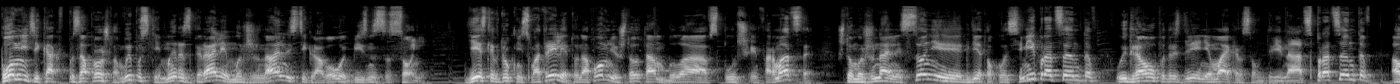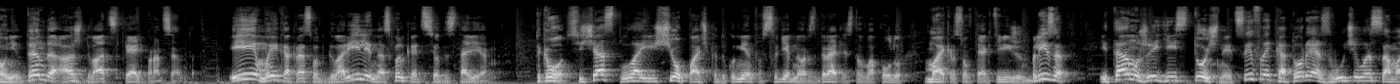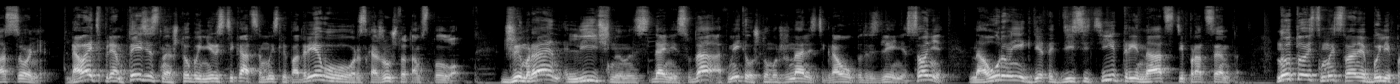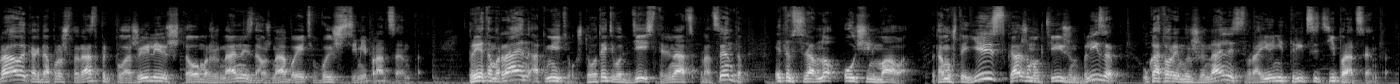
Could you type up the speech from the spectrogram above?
Помните, как в позапрошлом выпуске мы разбирали маржинальность игрового бизнеса Sony? Если вдруг не смотрели, то напомню, что там была всплывшая информация, что маржинальность Sony где-то около 7%, у игрового подразделения Microsoft 12%, а у Nintendo аж 25%. И мы как раз вот говорили, насколько это все достоверно. Так вот, сейчас всплыла еще пачка документов судебного разбирательства по поводу Microsoft и Activision Blizzard, и там уже есть точные цифры, которые озвучила сама Sony. Давайте прям тезисно, чтобы не растекаться мысли по древу, расскажу, что там всплыло. Джим Райан лично на заседании суда отметил, что маржинальность игрового подразделения Sony на уровне где-то 10-13%. Ну, то есть мы с вами были правы, когда в прошлый раз предположили, что маржинальность должна быть выше 7%. При этом Райан отметил, что вот эти вот 10-13% это все равно очень мало. Потому что есть, скажем, Activision Blizzard, у которой маржинальность в районе 30%.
